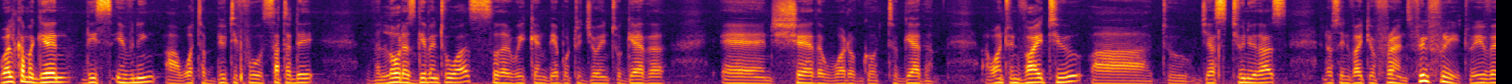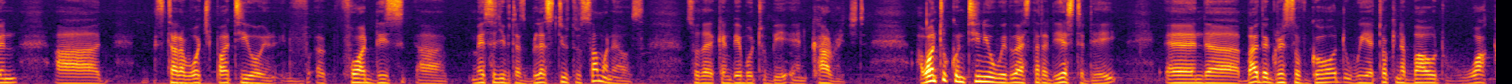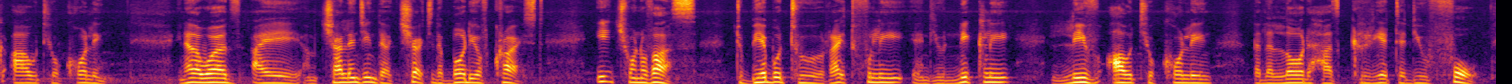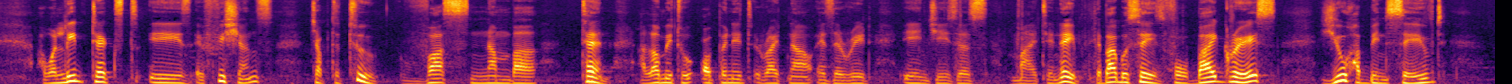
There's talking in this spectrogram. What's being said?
Welcome again this evening. Uh, what a beautiful Saturday the Lord has given to us so that we can be able to join together and share the Word of God together. I want to invite you uh, to just tune with us and also invite your friends. Feel free to even uh, start a watch party or uh, forward this uh, message if it has blessed you to someone else so that they can be able to be encouraged. I want to continue with where I started yesterday. And uh, by the grace of God, we are talking about work out your calling. In other words, I am challenging the church, the body of Christ, each one of us, to be able to rightfully and uniquely live out your calling that the Lord has created you for. Our lead text is Ephesians chapter 2, verse number 10. Allow me to open it right now as I read in Jesus' mighty name. The Bible says, For by grace you have been saved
